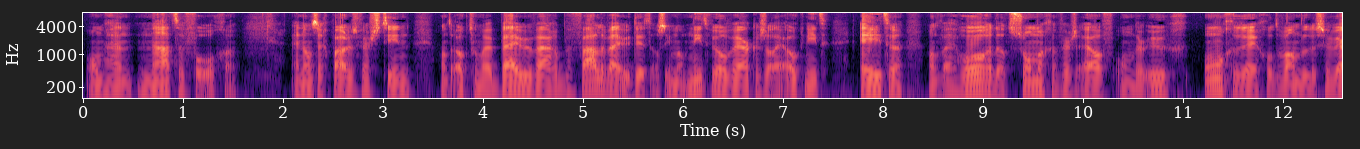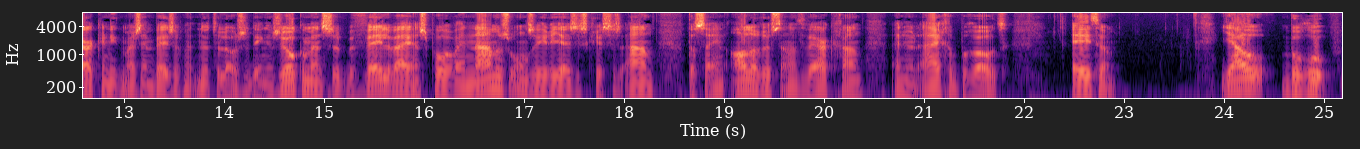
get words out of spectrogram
om hen na te volgen. En dan zegt Paulus vers 10, want ook toen wij bij u waren, bevalen wij u dit, als iemand niet wil werken, zal hij ook niet eten, want wij horen dat sommigen, vers 11, onder u ongeregeld wandelen, ze werken niet, maar zijn bezig met nutteloze dingen. Zulke mensen bevelen wij en sporen wij namens onze Heer Jezus Christus aan, dat zij in alle rust aan het werk gaan en hun eigen brood eten. Jouw beroep,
